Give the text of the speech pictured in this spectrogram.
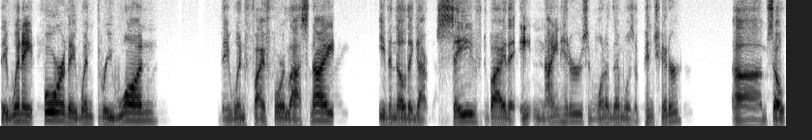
They win 8 4. They win 3 1. They win 5 4 last night, even though they got saved by the 8 and 9 hitters, and one of them was a pinch hitter. Um, so,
